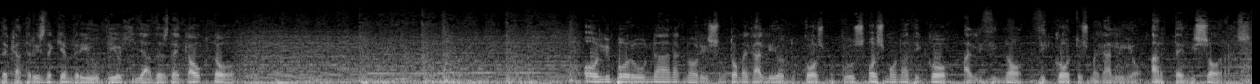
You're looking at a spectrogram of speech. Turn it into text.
13 Δεκεμβρίου 2010 Όλοι μπορούν να αναγνωρίσουν το μεγαλείο του κόσμου τους ως μοναδικό, αληθινό, δικό τους μεγαλείο, Αρτέμις Ώρας.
